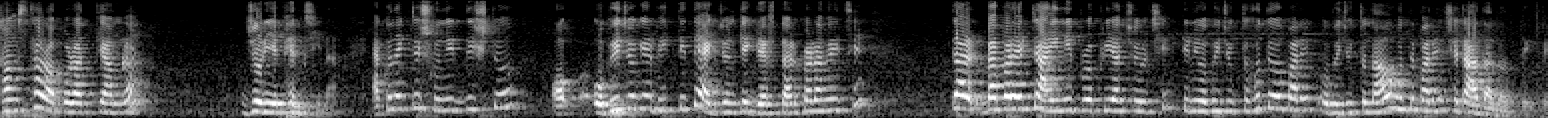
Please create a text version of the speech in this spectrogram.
সংস্থার অপরাধকে আমরা জড়িয়ে ফেলছি না। এখন একটা সুনির্দিষ্ট অভিযোগের ভিত্তিতে একজনকে গ্রেফতার করা হয়েছে। তার ব্যাপারে একটা আইনি প্রক্রিয়া চলছে। তিনি অভিযুক্ত হতেও পারেন অভিযুক্ত নাও হতে পারেন সেটা আদালত দেখবে।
